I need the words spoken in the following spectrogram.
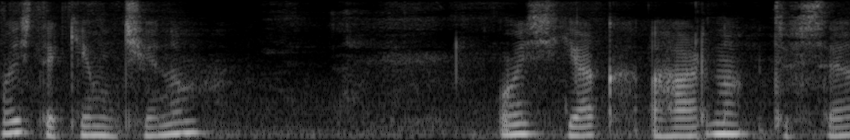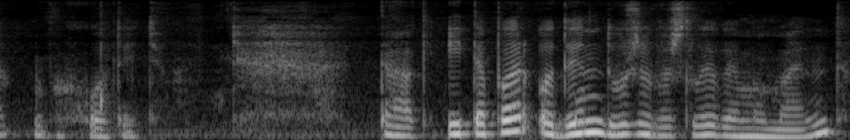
Ось таким чином, ось як гарно це все виходить. Так, і тепер один дуже важливий момент,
